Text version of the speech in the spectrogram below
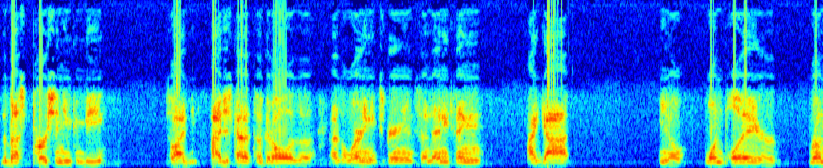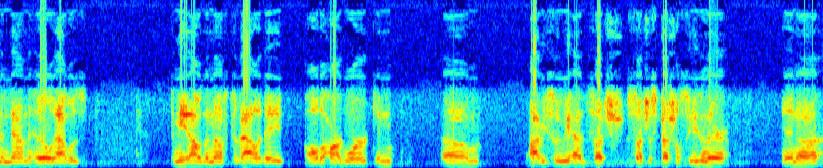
the best person you can be. So I I just kind of took it all as a as a learning experience, and anything I got, you know, one play or running down the hill, that was to me that was enough to validate all the hard work and um, obviously we had such such a special season there in uh,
